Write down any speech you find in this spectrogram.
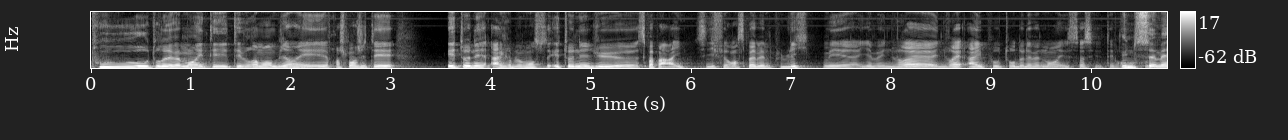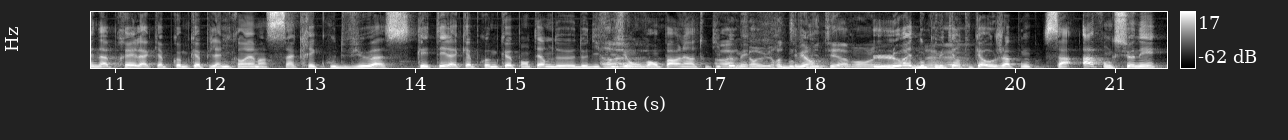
tout autour de l'événement était, était vraiment bien et franchement, j'étais étonné, agréablement étonné du. euh, C'est pas pareil, c'est différent, c'est pas le même public, mais euh, il y avait une vraie, une vraie hype autour de l'événement et ça, c'était vraiment Une cool. semaine après la Capcom Cup, il a mis quand même un sacré coup de vieux à ce qu'était la Capcom Cup en termes de, de diffusion. Ah. On va en parler un tout petit Ah, peu, mais le Red Bull. Comité avant. Le Red Bull Comité, en tout cas au Japon, ça a fonctionné.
